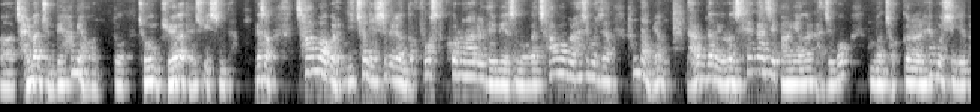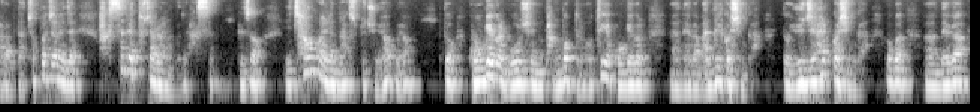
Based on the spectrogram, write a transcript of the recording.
어, 잘만 준비하면 또 좋은 기회가 될 수 있습니다. 그래서 창업을 2021년도 포스트 코로나를 대비해서 뭔가 창업을 하시고자 한다면 나름대로 이런 세 가지 방향을 가지고 한번 접근을 해보시길 바랍니다. 첫 번째는 이제 학습에 투자를 하는 거죠. 학습. 그래서 이 창업 관련된 학습도 중요하고요. 또 고객을 모을 수 있는 방법들 어떻게 고객을 어, 내가 만들 것인가 또 유지할 것인가 혹은 어, 내가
